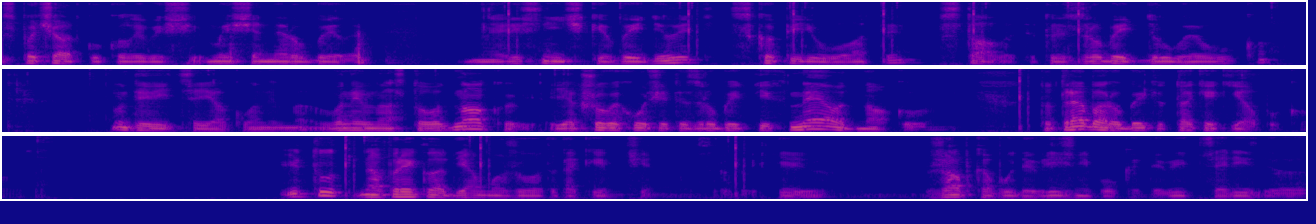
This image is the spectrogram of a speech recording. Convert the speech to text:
спочатку, коли ми ще не робили, ріснички виділити, скопіювати, вставити, тобто зробити друге око. Ну, дивіться, як вони. Вони в нас то однакові. Якщо ви хочете зробити їх не однаковими, то треба робити так, як я показую. І тут, наприклад, я можу от таким чином зробити. І жабка буде в різні боки, дивіться різ... е,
